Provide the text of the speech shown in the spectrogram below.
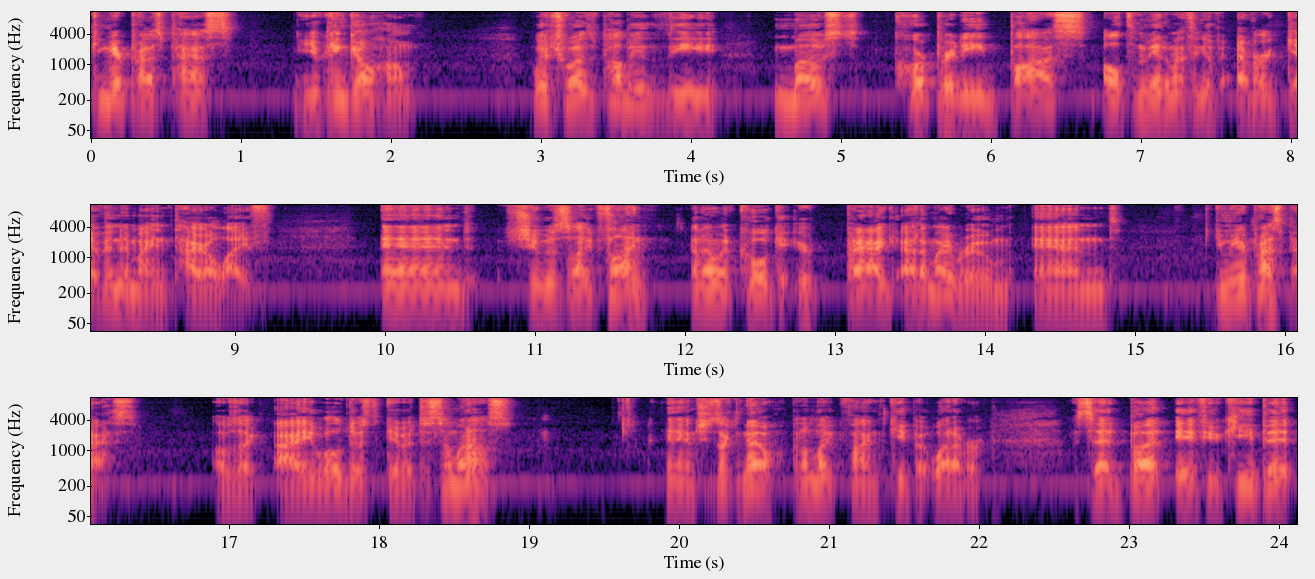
give me a press pass. You can go home. Which was probably the most corporate boss ultimatum I think I've ever given in my entire life. And she was like, fine. And I went, cool, get your bag out of my room and give me your press pass. I was like, I will just give it to someone else. And she's like, no. And I'm like, fine, keep it, whatever. I said, but if you keep it,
